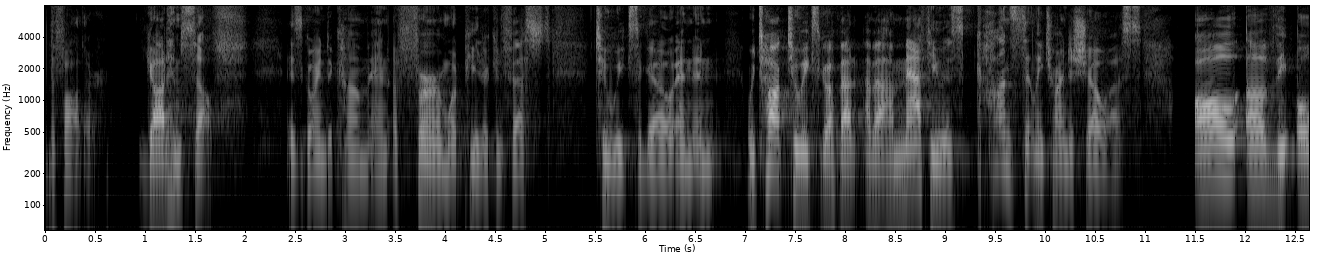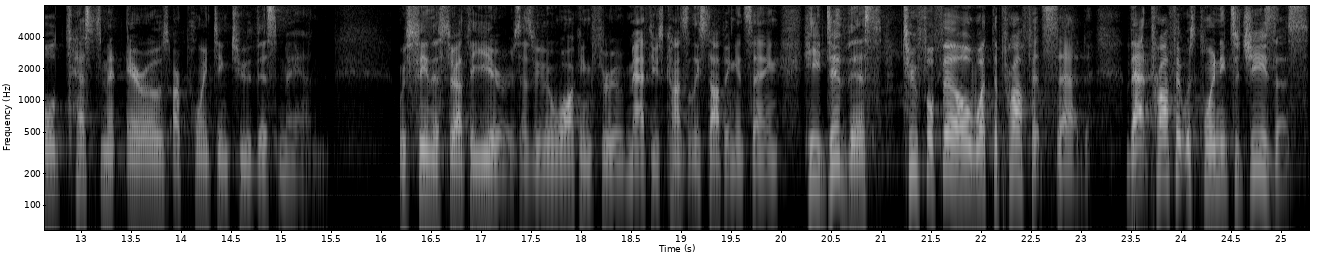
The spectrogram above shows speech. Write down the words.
the Father. God Himself is going to come and affirm what Peter confessed two weeks ago. And, and we talked two weeks ago about, about how Matthew is constantly trying to show us all of the Old Testament arrows are pointing to this man. We've seen this throughout the years as we've been walking through. Matthew's constantly stopping and saying, He did this to fulfill what the prophet said. That prophet was pointing to Jesus.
